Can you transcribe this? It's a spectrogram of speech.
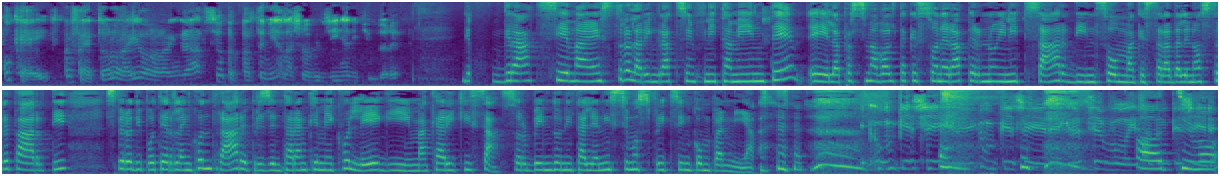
Ok, perfetto. Allora io la ringrazio. Per parte mia lascio a Virginia di chiudere. Grazie maestro, la ringrazio infinitamente e la prossima volta che suonerà per noi Nizzardi, insomma, che sarà dalle nostre parti, spero di poterla incontrare presentare anche i miei colleghi, magari chissà, sorbendo un italianissimo spritz in compagnia. Con piacere, con piacere, grazie a voi. Ottimo.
